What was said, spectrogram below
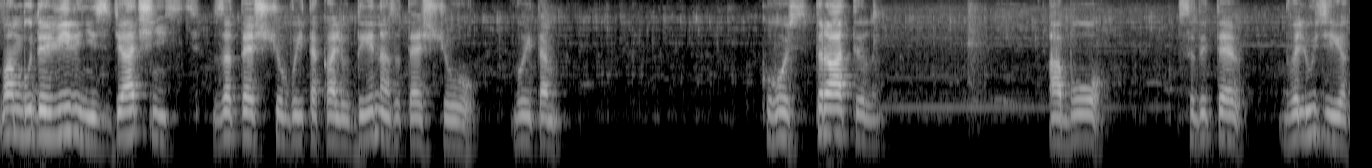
Вам буде вірність, вдячність за те, що ви така людина, за те, що ви там когось втратили. Або сидите в ілюзіях,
